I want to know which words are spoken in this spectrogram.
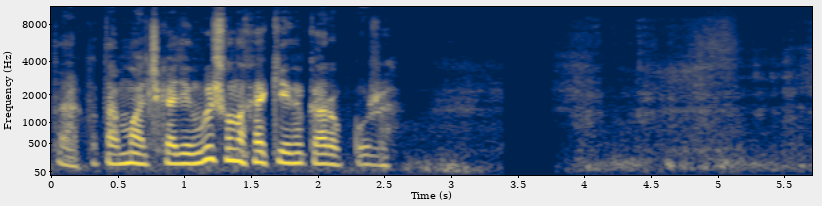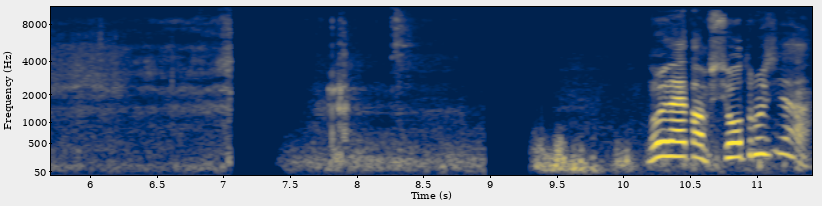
Так, вот там мальчик один вышел на хоккейную коробку уже. Ну и на этом все, друзья.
